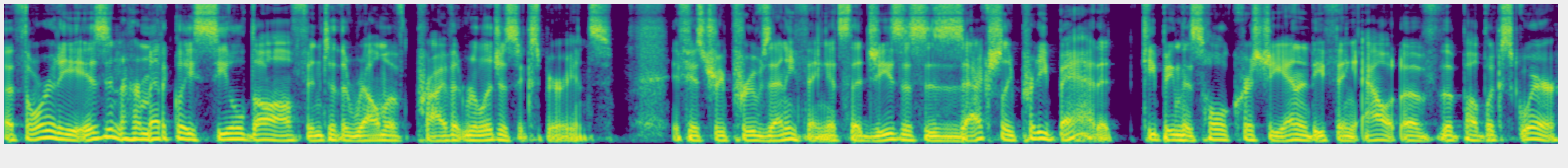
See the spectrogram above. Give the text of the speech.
authority isn't hermetically sealed off into the realm of private religious experience. If history proves anything, it's that Jesus is actually pretty bad at keeping this whole Christianity thing out of the public square.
